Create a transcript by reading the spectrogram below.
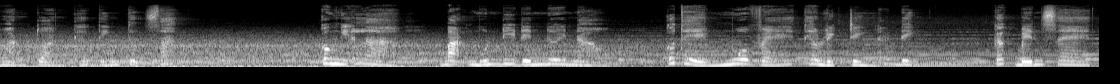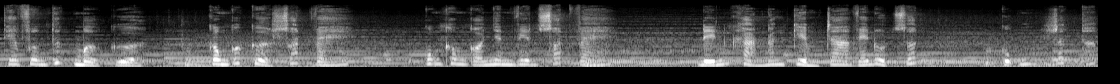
hoàn toàn theo tính tự giác. Có nghĩa là bạn muốn đi đến nơi nào có thể mua vé theo lịch trình đã định. Các bến xe theo phương thức mở cửa, không có cửa soát vé, cũng không có nhân viên soát vé. Đến khả năng kiểm tra vé đột xuất cũng rất thấp.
